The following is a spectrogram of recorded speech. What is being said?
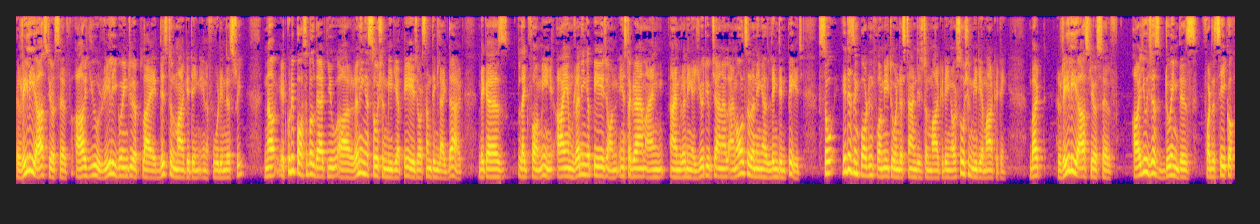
Really ask yourself are you really going to apply digital marketing in a food industry? Now it could be possible that you are running a social media page or something like that because like for me, I am running a page on Instagram, I'm, I'm running a YouTube channel, I'm also running a LinkedIn page. So it is important for me to understand digital marketing or social media marketing. But really ask yourself, are you just doing this for the sake of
